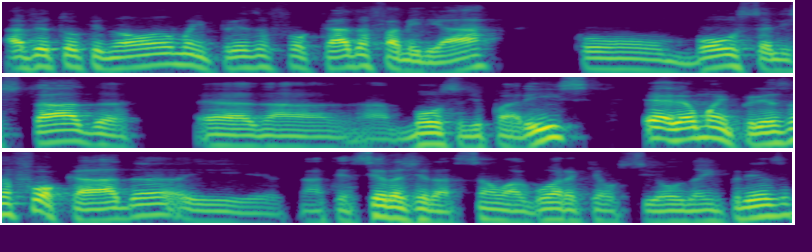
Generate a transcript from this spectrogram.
A Vetoquinol é uma empresa focada familiar, com bolsa listada é, na, na, Bolsa de Paris. Ela é uma empresa focada, e na terceira geração, agora que é o CEO da empresa,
